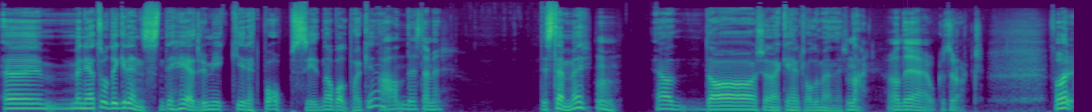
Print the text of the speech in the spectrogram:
men jeg trodde grensen til Hedrum gikk rett på oppsiden av badeparken? Ja, det stemmer. Det stemmer? Mm. Ja, da skjønner jeg ikke helt hva du mener. Nei, og det er jo ikke så rart. For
